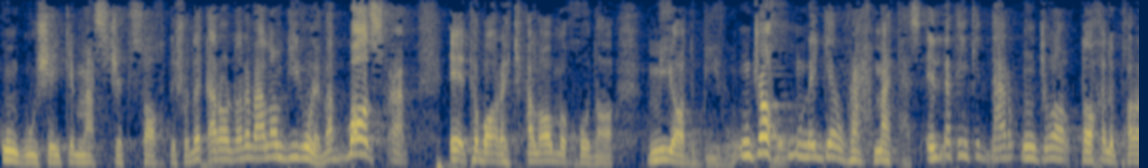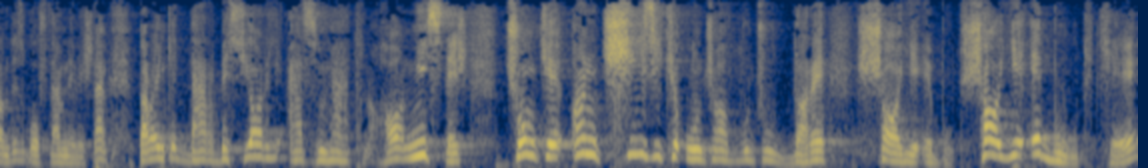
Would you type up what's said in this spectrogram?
اون گوشه که مسجد ساخته شده قرار داره و الان بیرونه و باز هم اعتبار کلام خدا میاد بیرون. اونجا خونه رحمت هست. علت اینکه در اونجا داخل پارانتز گفتم نوشتن برای اینکه در بسیاری از متنها نیستش. چون که آن چیزی که اونجا وجود داره شایعه بود. شایعه بود که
